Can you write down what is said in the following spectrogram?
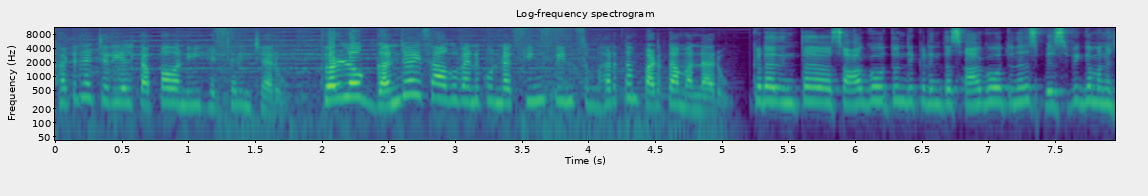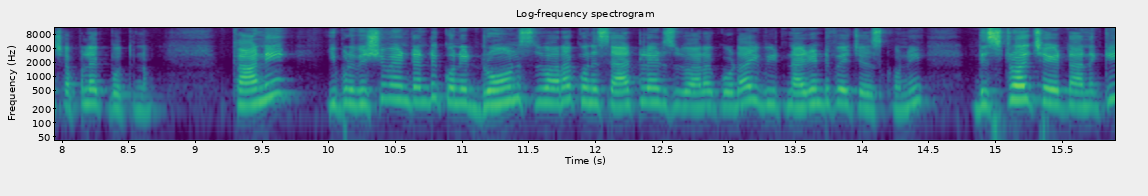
కఠిన చర్యలు తప్పవని హెచ్చరించారు. త్వరలో గంజాయి సాగు వెనుకున్న కింగ్ పిన్స్ భరతం పడతామన్నారు. ఇక్కడ ఇంత సాగు అవుతుంది ఇక్కడ ఇంత సాగు అవుతుందని స్పెసిఫిక్గా మనం చెప్పలేకపోతున్నాం. కానీ ఇప్పుడు విషయం ఏంటంటే కొన్ని డ్రోన్స్ ద్వారా కొన్ని శాటిలైట్స్ ద్వారా కూడా వీటిని ఐడెంటిఫై చేసుకొని డిస్ట్రాయ్ చేయడానికి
